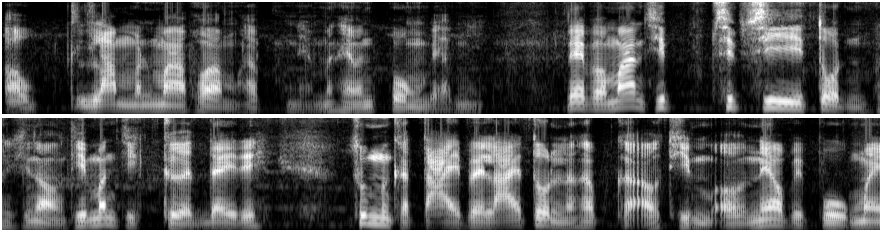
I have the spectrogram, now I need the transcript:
เอาล่ำมันมาพร้อมครับเนี่ยมันให้มันโปร่งแบบนี้ ได้ประมาณสิบสิบสี่ต้นพี่น้องที่มันจิเกิดได้เด้ซุ่มมันก็ตายไปหลายต้นแล้วครับก็เอาทิมเอาแนวไปปลูกไม่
